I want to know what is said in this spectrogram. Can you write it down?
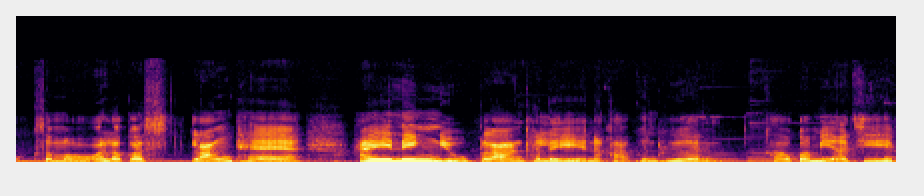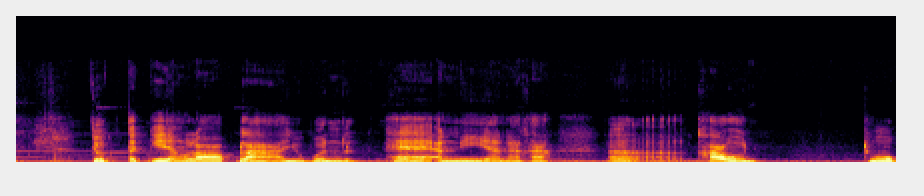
กสมอแล้วก็ล้างแพรให้นิ่งอยู่กลางทะเลนะคะ เพื่อนๆเขาก็มีอาชีพจุดตะเกียงล่อปลาอยู่บนแพอันนี้นะคะ เขาถูก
